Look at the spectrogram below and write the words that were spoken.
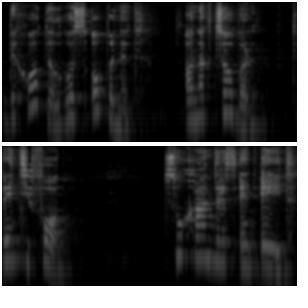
The hotel was opened on October 24, 208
